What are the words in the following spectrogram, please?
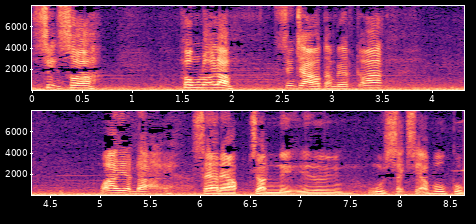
Xịn xò Không lỗi lầm. Xin chào tạm biệt các bác. Quá hiện đại Xe đẹp trần nỉ Ui, Sạch sẽ vô cùng.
